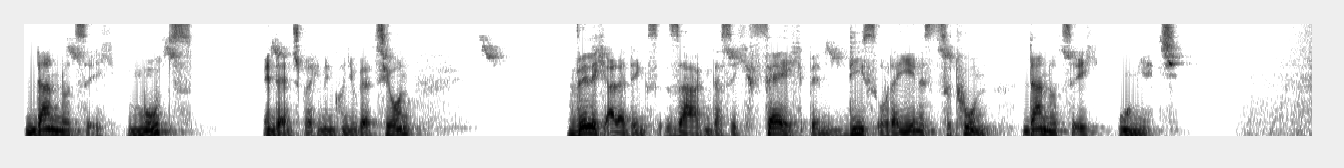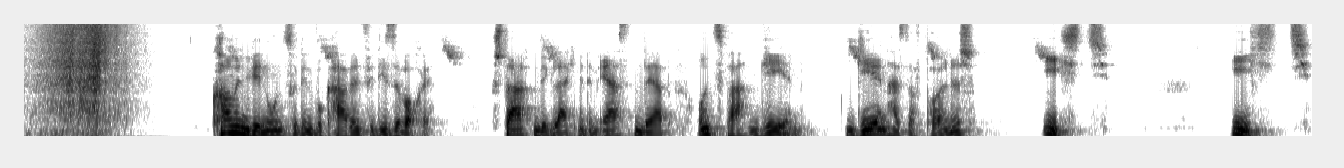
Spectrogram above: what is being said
dann nutze ich móc in der entsprechenden Konjugation. Will ich allerdings sagen, dass ich fähig bin, dies oder jenes zu tun, dann nutze ich umieć. Kommen wir nun zu den Vokabeln für diese Woche. Starten wir gleich mit dem ersten Verb und zwar gehen. Gehen heißt auf Polnisch iść. Iść.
